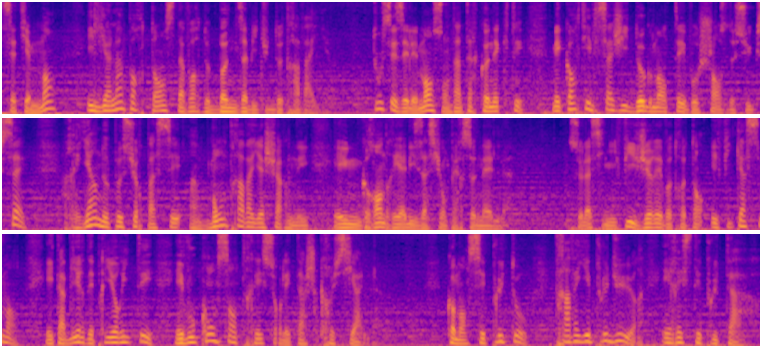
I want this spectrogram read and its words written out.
Septièmement, il y a l'importance d'avoir de bonnes habitudes de travail. Tous ces éléments sont interconnectés, mais quand il s'agit d'augmenter vos chances de succès, rien ne peut surpasser un bon travail acharné et une grande réalisation personnelle. Cela signifie gérer votre temps efficacement, établir des priorités et vous concentrer sur les tâches cruciales. Commencez plus tôt, travaillez plus dur et restez plus tard.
